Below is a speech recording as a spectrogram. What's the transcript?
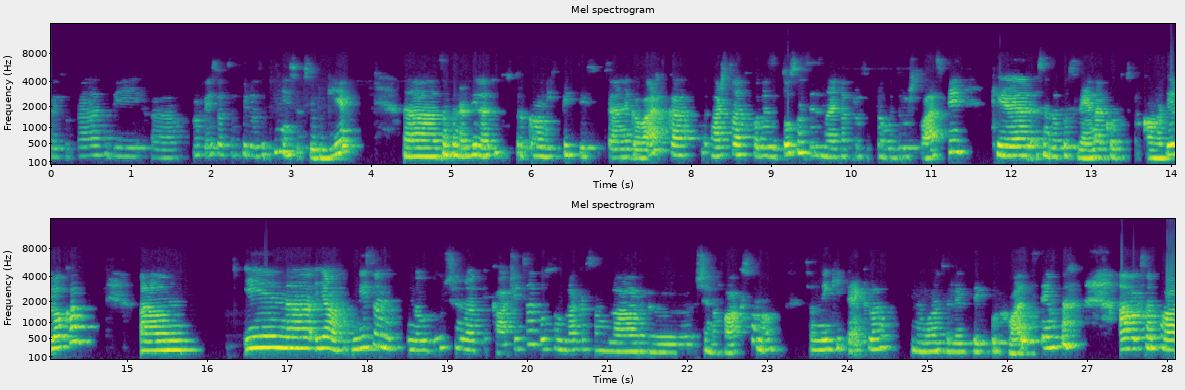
po izobrazbi uh, profesorica filozofije in sociologije. Uh, sem pa naredila tudi strokovni izpit iz socialnega varstva, varstva, tako da zato sem se znašla v društvu ASPI, kjer sem zaposlena kot strokovna delovka. Um, in uh, ja, nisem navdušena tekačica, to sem bila, ker sem bila uh, še na faksu, no? sem nekaj tekla, ne morem se res pohvaliti s tem, ampak sem pa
